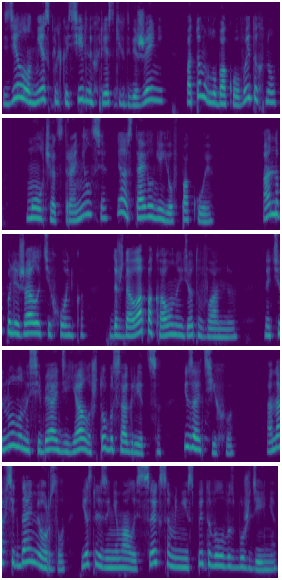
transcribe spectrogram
сделал несколько сильных резких движений, потом глубоко выдохнул, молча отстранился и оставил ее в покое. Анна полежала тихонько, подождала, пока он идет в ванную, натянула на себя одеяло, чтобы согреться, и затихла. Она всегда мерзла, если занималась сексом и не испытывала возбуждения.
